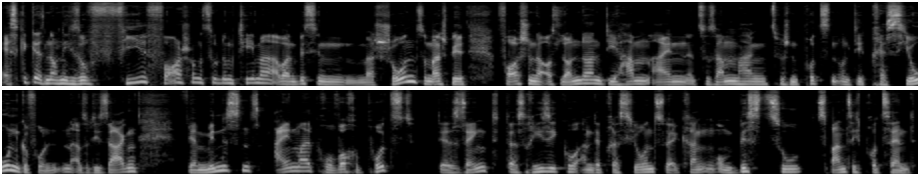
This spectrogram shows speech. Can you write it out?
Es gibt jetzt noch nicht so viel Forschung zu dem Thema, aber ein bisschen schon. Zum Beispiel Forschende aus London, die haben einen Zusammenhang zwischen Putzen und Depression gefunden. Also die sagen, wer mindestens einmal pro Woche putzt, der senkt das Risiko an Depressionen zu erkranken um bis zu 20 Prozent.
